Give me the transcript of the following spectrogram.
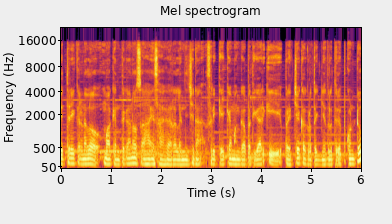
చిత్రీకరణలో మాకెంతగానో సహాయ సహకారాలు అందించిన శ్రీ కేకే మంగాపతి గారికి ప్రత్యేక కృతజ్ఞతలు తెలుపుకుంటూ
